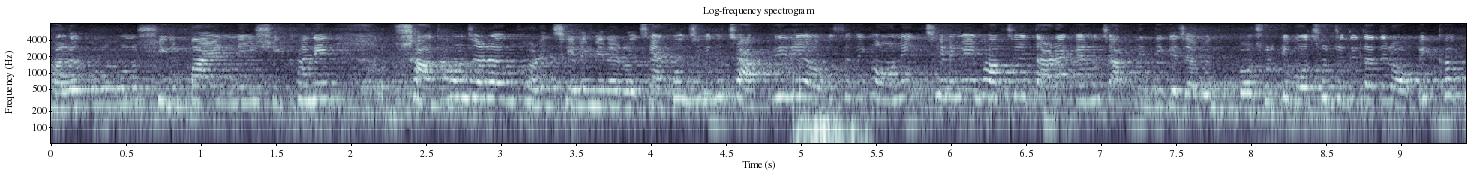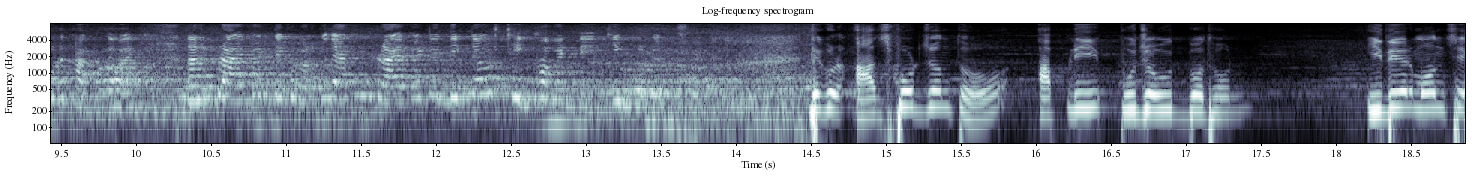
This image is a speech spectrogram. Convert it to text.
ভালো করে কোনো শিল্পায়ন নেই। সেখানে সাধারণ যারা ঘরের ছেলেমেয়েরা রয়েছে, এখন যেহেতু চাকরির এই অবস্থা থেকে অনেক ছেলে মেয়ে ভাবছে যে তারা কেন চাকরির দিকে যাবে? বছরকে বছর যদি তাদের অপেক্ষা করে থাকতে হয়, তাহলে প্রাইভেট দেখে ভালো। কিন্তু এখন প্রাইভেটের দিকটাও ঠিকভাবে নেই। কি বলবে বিষয়টা? দেখুন, আজ পর্যন্ত আপনি পুজো উদ্বোধন, ঈদের মঞ্চে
